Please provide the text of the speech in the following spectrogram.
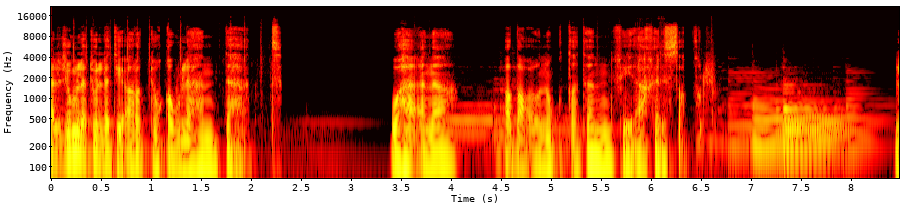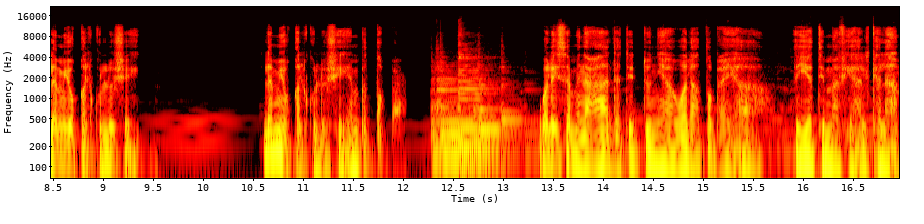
الجملة التي أردت قولها انتهت. وها أنا أضع نقطة في آخر السطر. لم يقل كل شيء. لم يقل كل شيء بالطبع. وليس من عادة الدنيا ولا طبعها أن يتم فيها الكلام.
